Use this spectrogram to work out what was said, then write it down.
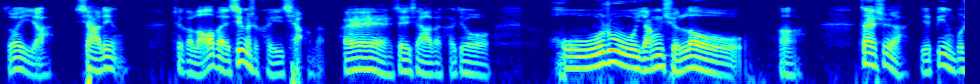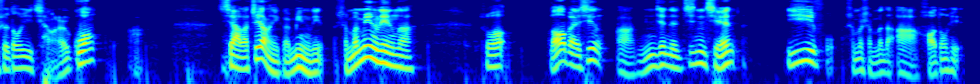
所以呀，下令这个老百姓是可以抢的。哎，这下子可就虎入羊群喽啊！但是啊，也并不是都一抢而光啊，下了这样一个命令，什么命令呢？说老百姓啊，民间的金钱、衣服什么什么的啊，好东西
